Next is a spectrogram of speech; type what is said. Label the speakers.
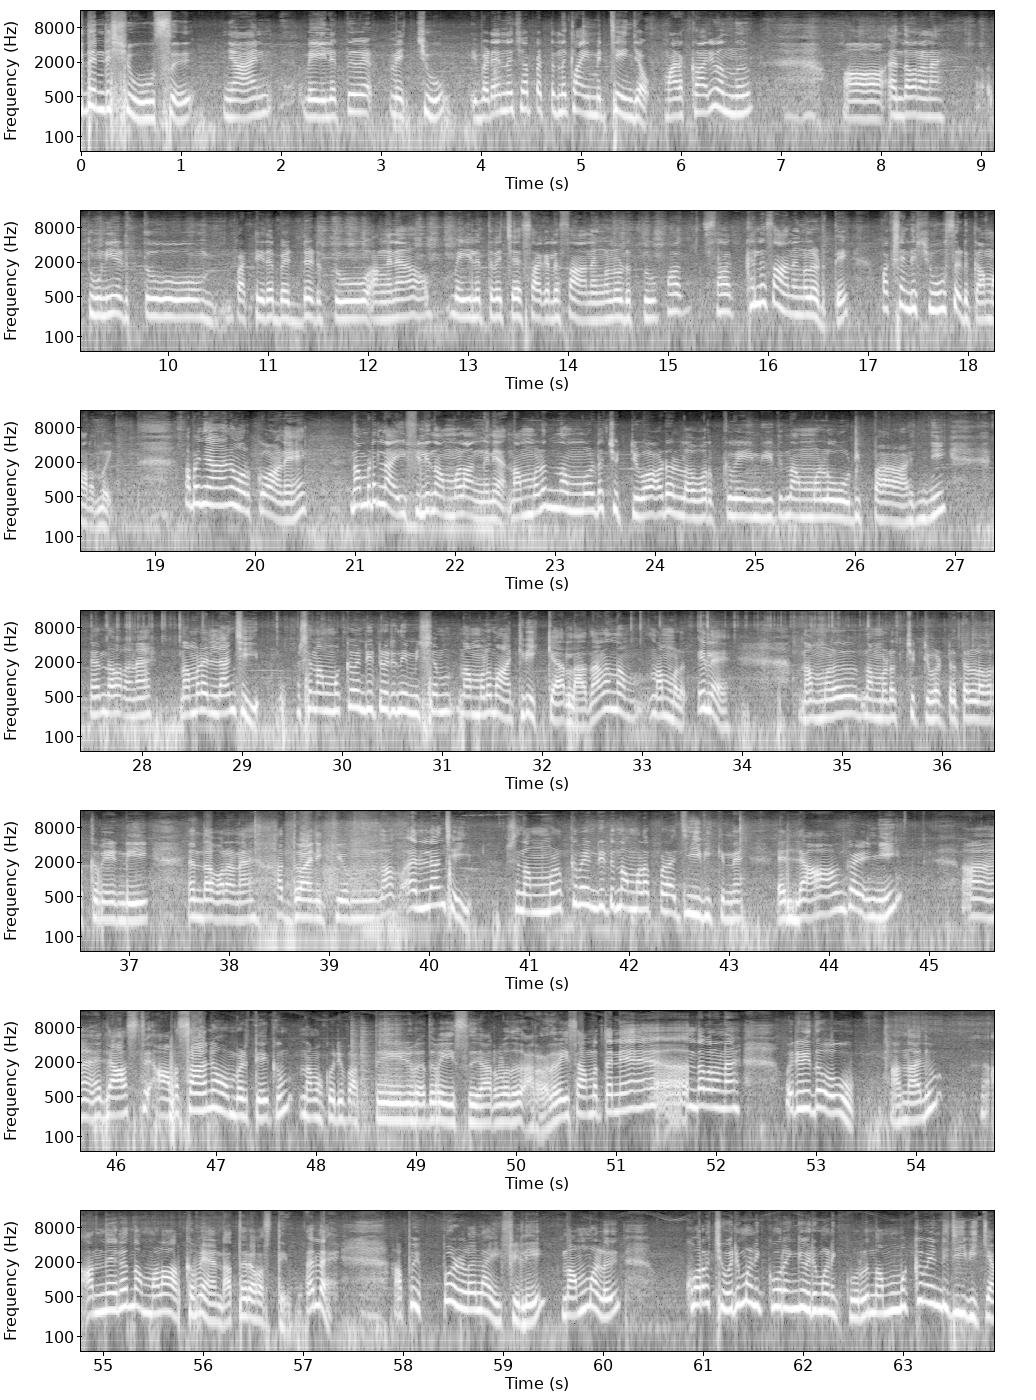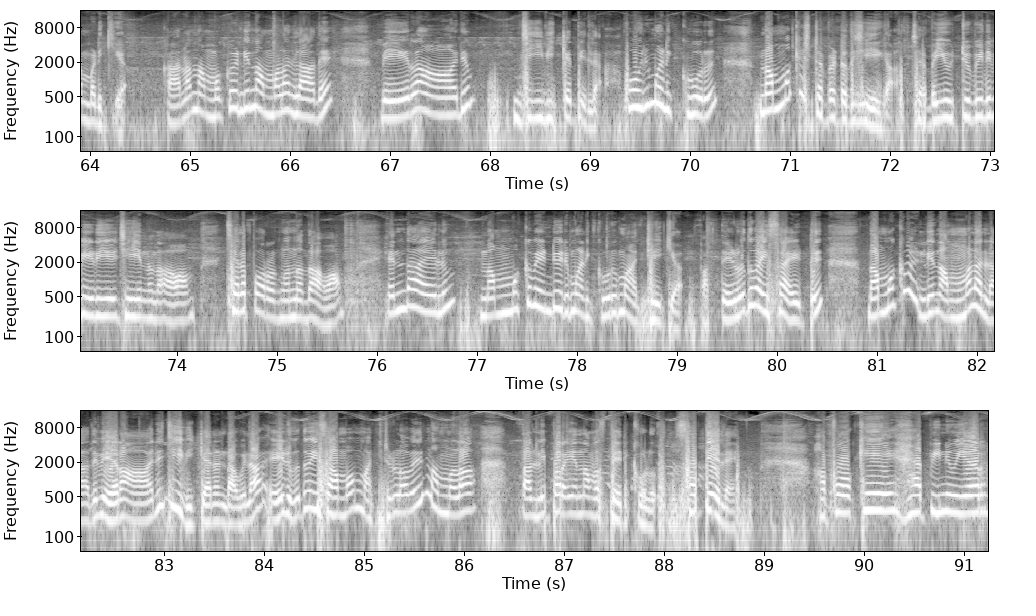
Speaker 1: ഇതെന്റെ ഷൂസ് ഞാൻ വെയിലത്ത് വെച്ചു. ഇവിടെ എന്ന് വെച്ചാൽ പെട്ടെന്ന് ക്ലൈമറ്റ് ചേഞ്ച് ആവും. മഴക്കാലം വന്ന് എന്താ പറയണേ? തുണിയെടുത്തു പട്ടിയുടെ ബെഡ് എടുത്തു അങ്ങനെ വെയിലത്ത് വെച്ച സകല സാധനങ്ങളെടുത്തു സകല സാധനങ്ങളും എടുത്തേ. പക്ഷെ എന്റെ ഷൂസ് എടുക്കാൻ മറന്നുപോയി. അപ്പം ഞാൻ ഓർക്കുവാണേ നമ്മുടെ ലൈഫിൽ നമ്മൾ അങ്ങനെയാണ് നമ്മൾ നമ്മുടെ ചുറ്റുപാടുള്ളവർക്ക് വേണ്ടിയിട്ട് നമ്മൾ ഓടിപ്പാഞ്ഞ് എന്താ പറയണേ? നമ്മളെല്ലാം ചെയ്യും. പക്ഷെ നമുക്ക് വേണ്ടിയിട്ട് ഒരു നിമിഷം നമ്മൾ മാറ്റി വയ്ക്കാറില്ല അതാണ് നമ്മൾ ഇല്ലേ? നമ്മൾ നമ്മുടെ ചുറ്റുവട്ടത്തുള്ളവർക്ക് വേണ്ടി എന്താ പറയണേ അധ്വാനിക്കും എല്ലാം ചെയ്യും. പക്ഷെ നമ്മൾക്ക് വേണ്ടിയിട്ട് നമ്മളെപ്പോഴാണ് ജീവിക്കുന്നത് എല്ലാം കഴിഞ്ഞ് ലാസ്റ്റ് അവസാനം ആകുമ്പോഴത്തേക്കും നമുക്കൊരു പത്ത് എഴുപത് വയസ്സ് അറുപത് അറുപത് വയസ്സാകുമ്പോൾ തന്നെ എന്താ പറയണേ ഒരു ഇതാവും എന്നാലും അന്നേരം നമ്മൾ ആർക്കും വേണ്ടാത്തൊരവസ്ഥയും അല്ലേ? അപ്പോൾ ഇപ്പോൾ ഉള്ള ലൈഫിൽ നമ്മൾ കുറച്ച് ഒരു മണിക്കൂറെങ്കിൽ ഒരു മണിക്കൂർ നമുക്ക് വേണ്ടി ജീവിക്കാൻ പഠിക്കുക. കാരണം നമുക്ക് വേണ്ടി നമ്മളല്ലാതെ വേറെ ആരും ജീവിക്കത്തില്ല. അപ്പോൾ ഒരു മണിക്കൂർ നമുക്ക് ഇഷ്ടപ്പെട്ടത് ചെയ്യുക. ചിലപ്പോൾ യൂട്യൂബിൽ വീഡിയോ ചെയ്യുന്നതാവാം ചിലപ്പോൾ ഉറങ്ങുന്നതാവാം. എന്തായാലും നമുക്ക് വേണ്ടി ഒരു മണിക്കൂർ മാറ്റി വയ്ക്കുക. പത്തെഴുപത് വയസ്സായിട്ട് നമുക്ക് വേണ്ടി നമ്മളല്ലാതെ വേറെ ആരും ജീവിക്കാനുണ്ടാവില്ല. എഴുപത് വയസ്സാകുമ്പോൾ മറ്റുള്ളവർ നമ്മളെ തള്ളിപ്പറയുന്ന അവസ്ഥയായിരിക്കുള്ളൂ. സത്യമല്ലേ? അപ്പോൾ ഓക്കെ ഹാപ്പി ന്യൂ ഇയർ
